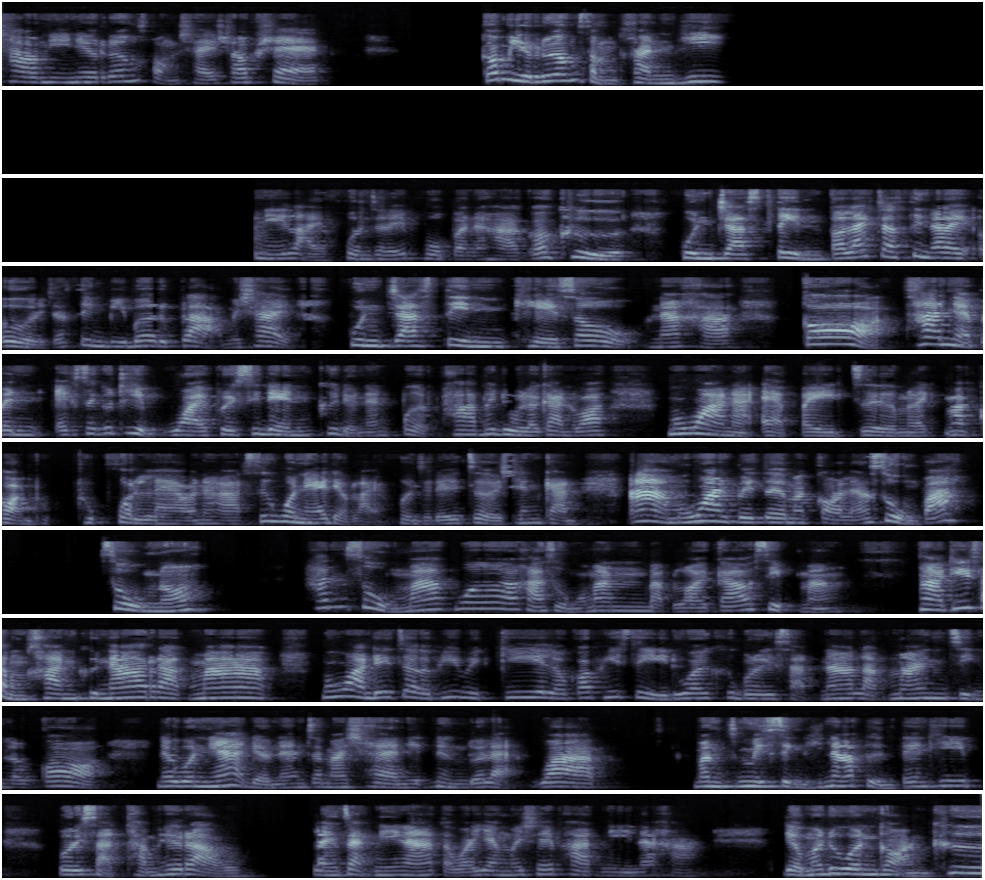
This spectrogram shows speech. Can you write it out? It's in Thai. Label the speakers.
Speaker 1: เช้านี้ในเรื่องของใช้ชอบแชร์ ก็มีเรื่องสำคัญที่นี้หลายคนจะได้พบนะคะ ก็คือคุณจัสติน ตอนแรกจัสตินอะไรเอ่ยจัสตินบีเบอร์หรือเปล่าไม่ใช่ คุณจัสตินเคโซนะคะ ก็ท่านเนี่ยเป็น Executive Vice President คือเดี๋ยวนั้นเปิดภาพให้ดูแล้วกันว่าเมื่อวานน่ะแอบไปเจอมามาก่อนทุกทุกคนแล้วนะคะ ซึ่งวันนี้เดี๋ยวหลายคนจะได้เจอเช่นกัน อ่าเมื่อวานไปเจอมาก่อนแล้วสูงปะ สูงเนาะท่านสูงมากเวอร์ค่ะ สูงประมาณแบบร้อยเก้าสิบมั้งค่ะที่สำคัญคือน่ารักมาก เมื่อวานได้เจอพี่วิกกี้แล้วก็พี่ซีด้วยคือบริษัทน่ารักมากจริงๆ แล้วก็ในวันเนี้ยเดี๋ยวแนนจะมาแชร์นิดนึงด้วยแหละว่า มันมีสิ่งที่น่าตื่นเต้นที่บริษัททำให้เรา หลังจากนี้นะ แต่ว่ายังไม่ใช่พาร์ทนี้นะคะ เดี๋ยวมาดูกันก่อนคือ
